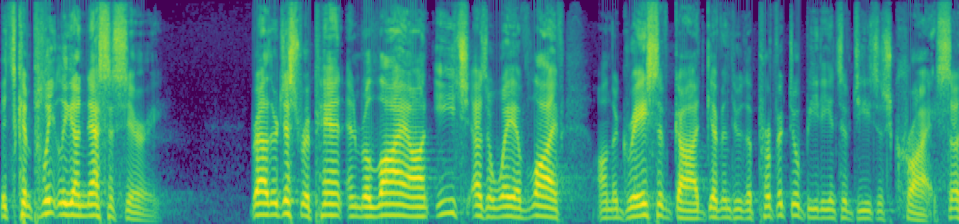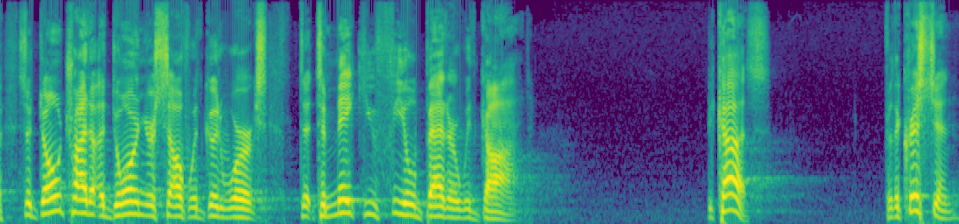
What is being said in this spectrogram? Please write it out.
It's completely unnecessary. Rather, just repent and rely on each as a way of life on the grace of God given through the perfect obedience of Jesus Christ. So, so don't try to adorn yourself with good works to, to make you feel better with God. Because for the Christian,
